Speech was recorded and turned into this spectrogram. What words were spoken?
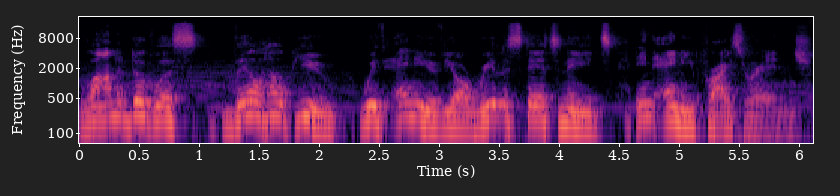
Lane Douglas, they'll help you with any of your real estate needs in any price range.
